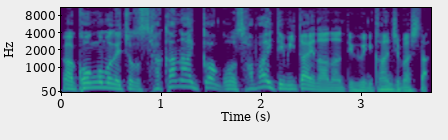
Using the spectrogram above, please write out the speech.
ど。今後もねちょっと魚かこうさばいてみたいななんていう風に感じました。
